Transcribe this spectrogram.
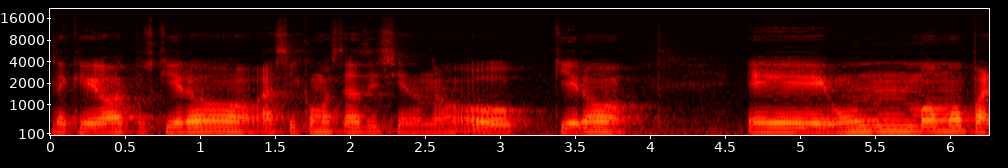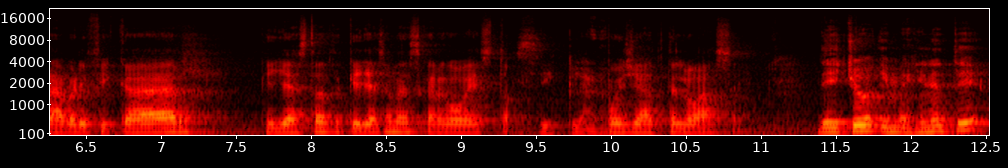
De que, oh, pues quiero, así como estás diciendo, ¿no? O quiero eh, un momo para verificar que ya está, que ya se me descargó esto. Sí, claro. Pues ya te lo hace. De hecho, imagínate,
